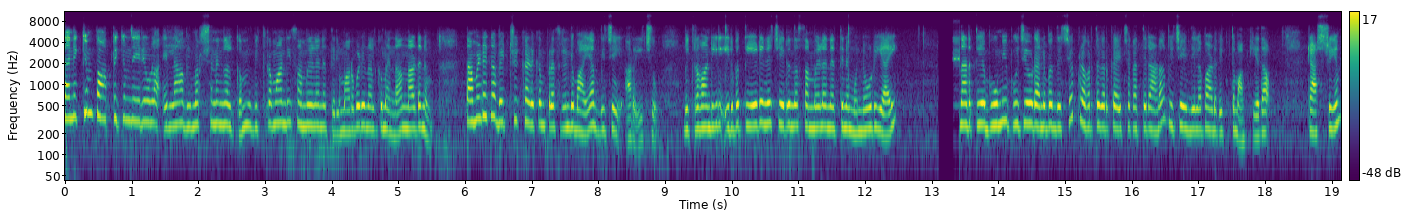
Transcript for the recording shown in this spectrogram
തനിക്കും പാർട്ടിക്കും നേരെയുള്ള എല്ലാ വിമർശനങ്ങൾക്കും വിക്രമാണ്ടി സമ്മേളനത്തിൽ മറുപടി നൽകുമെന്ന നടനും തമിഴക വെട്രിക്കഴകം പ്രസിഡന്റുമായ വിജയ് അറിയിച്ചു. വിക്രവാണ്ടിയിൽ ഇരുപത്തിയേഴിന് ചേരുന്ന സമ്മേളനത്തിന് മുന്നോടിയായി നടത്തിയ ഭൂമി പൂജയോടനുബന്ധിച്ച് പ്രവർത്തകർക്ക് അയച്ച കത്തിലാണ് വിജയ് നിലപാട് വ്യക്തമാക്കിയത്. രാഷ്ട്രീയം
